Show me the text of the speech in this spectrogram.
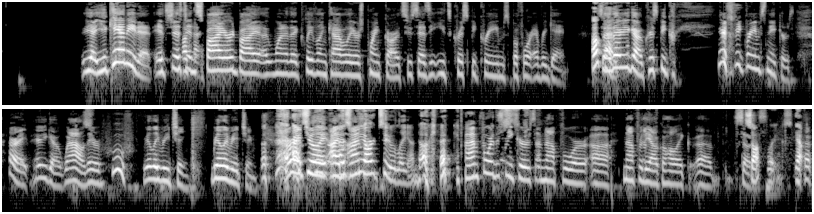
Yeah, you can't eat it. It's just Okay. inspired by uh, one of the Cleveland Cavaliers point guards who says he eats Krispy Kremes before every game. Okay. So there you go, Krispy Kreme, Krispy Kreme sneakers. All right, there you go. Wow, they're whew, really reaching, really reaching. All right, As Julie, we- I'm, as I'm, we are too, Lian. Okay. I'm for the sneakers. I'm not for uh, not for the alcoholic uh, sodas. Soft drinks. Yeah.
